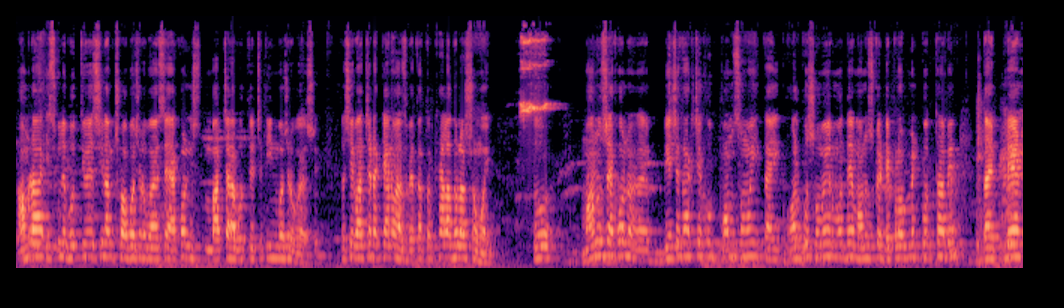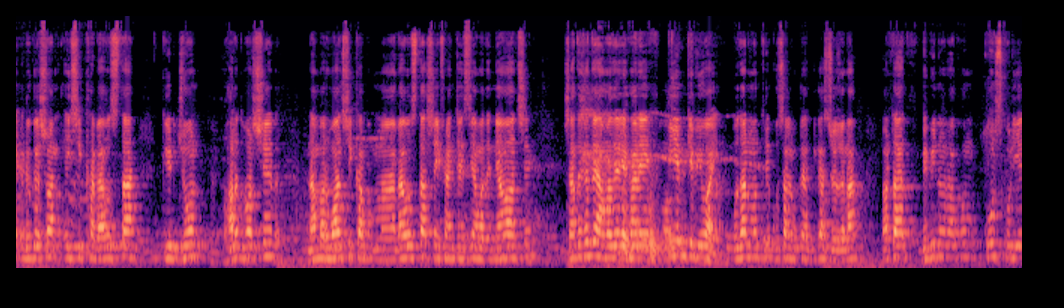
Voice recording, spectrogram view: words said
আমরা স্কুলে ভর্তি হয়েছিলাম ছ বছর বয়সে, এখন বাচ্চারা ভর্তি হচ্ছে তিন বছর বয়সে। তো সেই বাচ্চাটা কেন আসবে? তার তো খেলাধুলার সময়। তো মানুষ এখন বেঁচে থাকছে খুব কম সময়, তাই অল্প সময়ের মধ্যে মানুষকে ডেভেলপমেন্ট করতে হবে। তাই প্লেন এডুকেশন এই শিক্ষা ব্যবস্থা কিড জোন ভারতবর্ষের নাম্বার ওয়ান শিক্ষা ব্যবস্থা, সেই ফ্র্যাঞ্চাইজি আমাদের নেওয়া আছে। সাথে সাথে আমাদের এখানে পিএমকেভিওয়াই প্রধানমন্ত্রী কুশল বিকা- বিকাশ যোজনা অর্থাৎ বিভিন্ন রকম কোর্স করিয়ে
